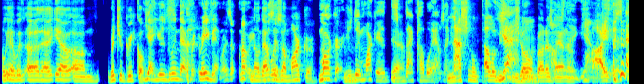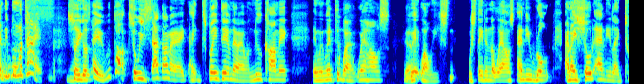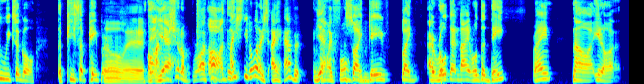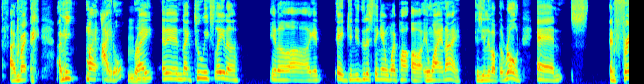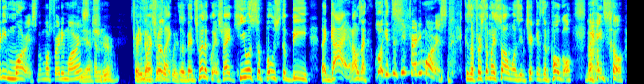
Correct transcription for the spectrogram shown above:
Oh yeah, with uh, that yeah, um, Richard Grieco. Yeah, he was doing that Ra- Raven, was it? Not Raven. No, that was, was a marker. Marker. He was Mhm. doing Marker. This Yeah. black cowboy. hat. I was like, national television Yeah. show, Mhm. brothers. I was man. like, yeah, I- it's Andy Bumatai. So he goes, hey, we'll talk. So we sat down. I, I, I explained to him that I'm a new comic. And we went to my warehouse. Yeah. We, well, we we stayed in the warehouse. Andy wrote, and I showed Andy like two weeks ago the piece of paper. No way. Oh, I yeah. should have brought. That. Oh, dude. I, s- you know what? I, I have it yeah. on my phone. So I Mhm. gave like I wrote that night, wrote the date, right? Now uh, you know I'm right. I meet my idol, Mhm. right? And then like two weeks later, you know, uh, I get hey, can you do this thing in Y uh, in Y and I because you live up the road and and Freddie Morris, remember Freddie Morris? yeah, And sure. Freddie Morris was like the ventriloquist, right? He was supposed to be that guy. And I was like, oh, I get to see Freddie Morris. Because the first time I saw him was in Chickens and Pogo, right? So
